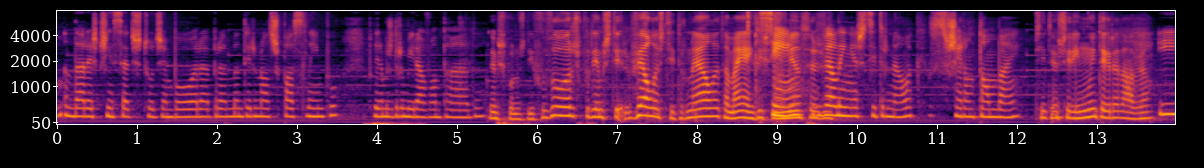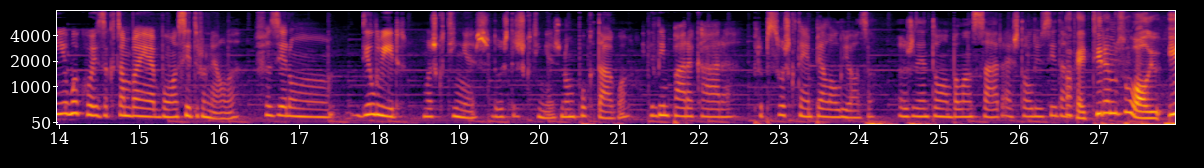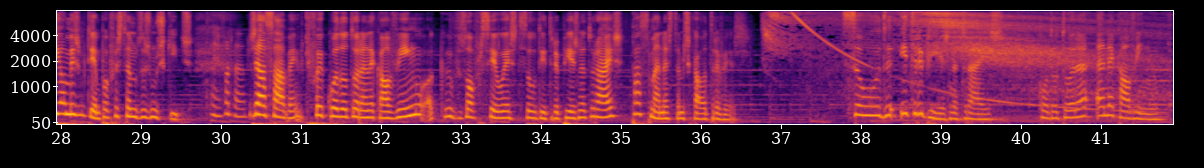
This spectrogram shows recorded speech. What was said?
mandar estes insetos todos embora, para manter o nosso espaço limpo, podermos dormir à vontade. Podemos pôr nos difusores, podemos ter velas de citronela também, existem Sim, imensas. velinhas de citronela que se cheiram tão bem. Sim, tem um cheirinho muito agradável. E uma coisa que também é bom a citronela, fazer um diluir umas gotinhas, duas, três gotinhas, num pouco de água e limpar a cara para pessoas que têm a pele oleosa. ajuda então a balançar esta oleosidade. Ok, tiramos o óleo e ao mesmo tempo afastamos os mosquitos. É verdade. Já sabem, foi com a doutora Ana Calvinho que vos ofereceu este Saúde e Terapias Naturais. Para a semana estamos cá outra vez. Saúde e Terapias Naturais, com a doutora Ana Calvinho.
